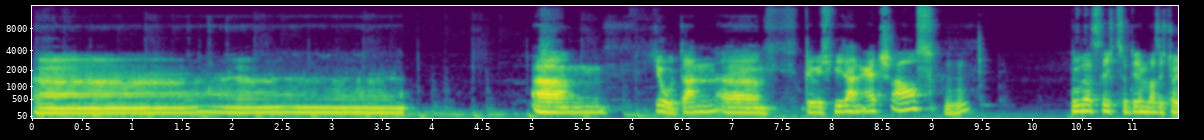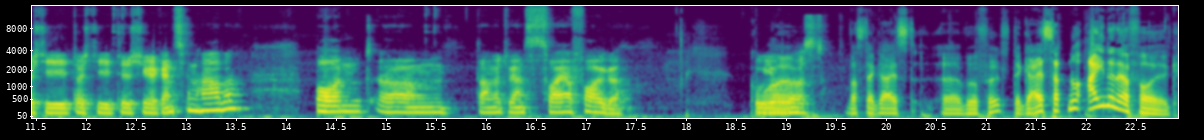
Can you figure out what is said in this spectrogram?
äh, ähm, jo, dann äh, gebe ich wieder ein Edge aus. Mhm. Zusätzlich zu dem, was ich durch die, durch die, durch die Reagenzien habe. Und ähm, damit wären es zwei Erfolge. Worst. was der Geist äh, würfelt. Der Geist hat nur einen Erfolg.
